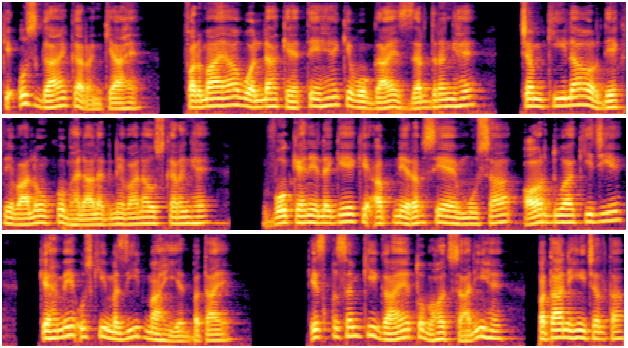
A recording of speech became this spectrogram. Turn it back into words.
کہ اس گائے کا رنگ کیا ہے۔ فرمایا، وہ اللہ کہتے ہیں کہ وہ گائے زرد رنگ ہے۔ چمکیلا اور دیکھنے والوں کو بھلا لگنے والا اس کا رنگ ہے۔ وہ کہنے لگے کہ اپنے رب سے اے موسا اور دعا کیجیے کہ ہمیں اس کی مزید ماہیت بتائے۔ اس قسم کی گائیں تو بہت ساری ہیں، پتہ نہیں چلتا۔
